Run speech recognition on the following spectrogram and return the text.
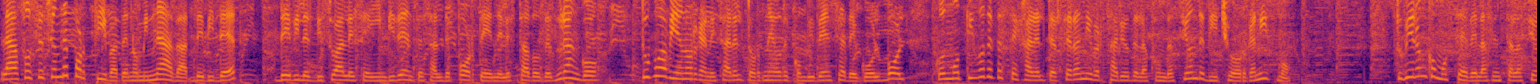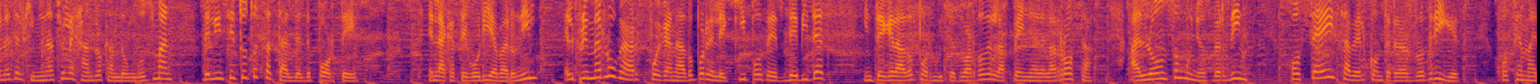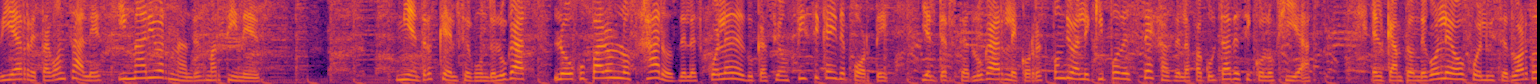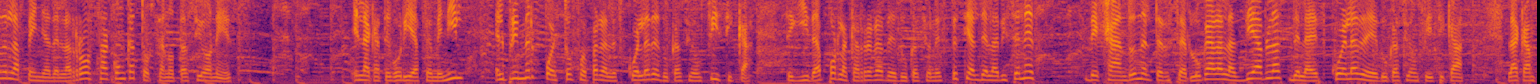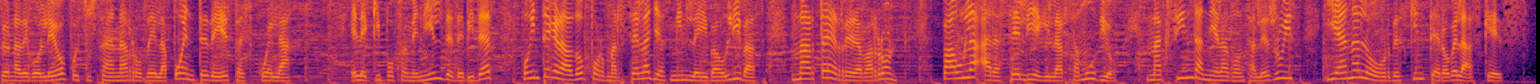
La asociación deportiva denominada Devidet, Débiles Visuales e Invidentes al Deporte en el estado de Durango, tuvo a bien organizar el torneo de convivencia de golbol con motivo de festejar el tercer aniversario de la fundación de dicho organismo. Tuvieron como sede las instalaciones del gimnasio Alejandro Candón Guzmán del Instituto Estatal del Deporte. En la categoría varonil, el primer lugar fue ganado por el equipo de Devidet, integrado por Luis Eduardo de la Peña de la Rosa, Alonso Muñoz Verdín, José Isabel Contreras Rodríguez, José María Reta González y Mario Hernández Martínez. Mientras que el segundo lugar lo ocuparon los Jaros de la Escuela de Educación Física y Deporte y el tercer lugar le correspondió al equipo de Cejas de la Facultad de Psicología. El campeón de goleo fue Luis Eduardo de la Peña de la Rosa con 14 anotaciones. En la categoría femenil, el primer puesto fue para la Escuela de Educación Física, seguida por la carrera de Educación Especial de la Vicenet, dejando en el tercer lugar a las Diablas de la Escuela de Educación Física. La campeona de goleo fue Susana Rodela Puente de esta escuela. El equipo femenil de Devidet fue integrado por Marcela Yasmín Leiva Olivas, Marta Herrera Barrón, Paula Araceli Aguilar Zamudio, Maxine Daniela González Ruiz y Ana Lourdes Quintero Velázquez.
